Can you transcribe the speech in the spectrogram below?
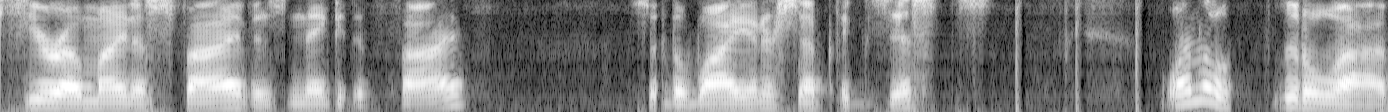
0 minus 5 is negative 5. So the y-intercept exists. One little, little uh,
